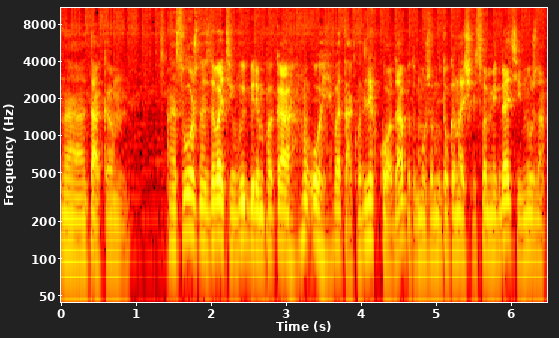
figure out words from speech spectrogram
А, так, эм, сложность давайте выберем пока, ой, вот так вот легко, да, потому что мы только начали с вами играть, и нужно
